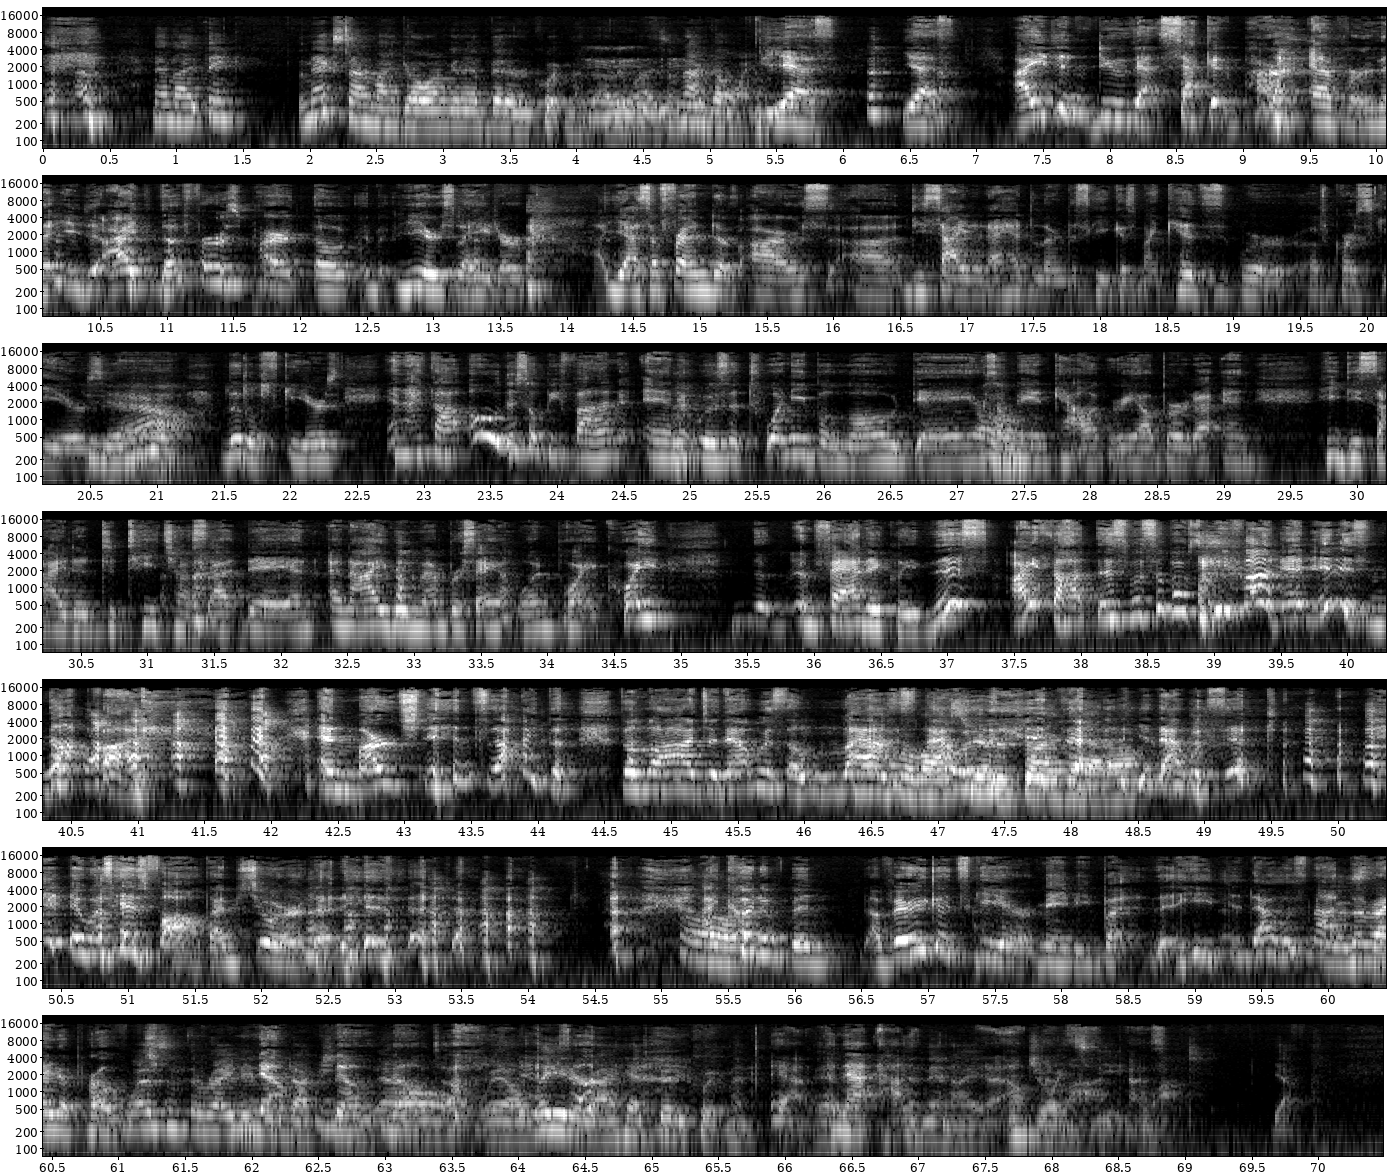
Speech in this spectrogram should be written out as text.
and, and I think the next time I go, I'm going to have better equipment. Otherwise, I'm not going. Yes, yes. I didn't do that second part ever. That you, did. I the first part though. Years later, yes, a friend of ours uh, decided I had to learn to ski because my kids were, of course, skiers. Yeah. little skiers. And I thought, oh, this will be fun. And it was a 20 below day or Oh. something in Calgary, Alberta. And he decided to teach us that day. And, and I remember saying at one point, quite emphatically, this, I thought this was supposed to be fun. And it is not fun. and marched inside the, the lodge. And that was the last. the last you ever tried that, huh? yeah, that was it. it was his fault, I'm sure. That I Oh. could have been a very good skier, maybe, but he that was not Was the that- right approach. Wasn't the right No, introduction. no, no, so- Well, later I had good equipment. yeah, and, that and then I enjoyed a skiing a lot. Yeah.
